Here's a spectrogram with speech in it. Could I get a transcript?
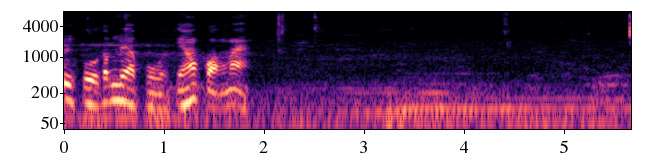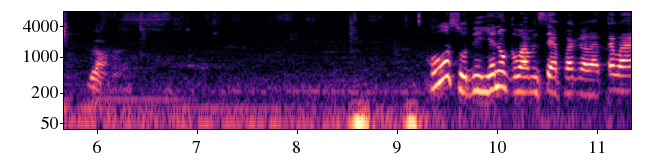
มันปูกับเนื้อปูที่เขากล่องมาหรอโอ้สูตรนี่ยายนงก็ว่ามันแซ่บพักกันละแต่ว่า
